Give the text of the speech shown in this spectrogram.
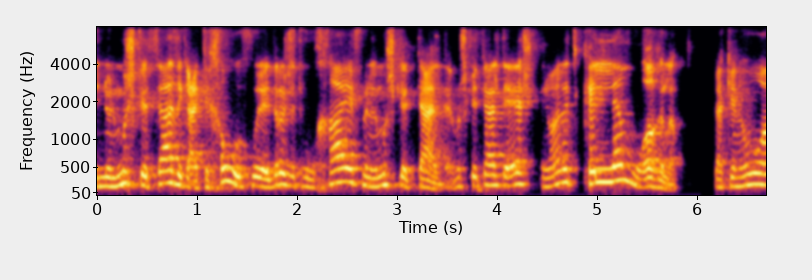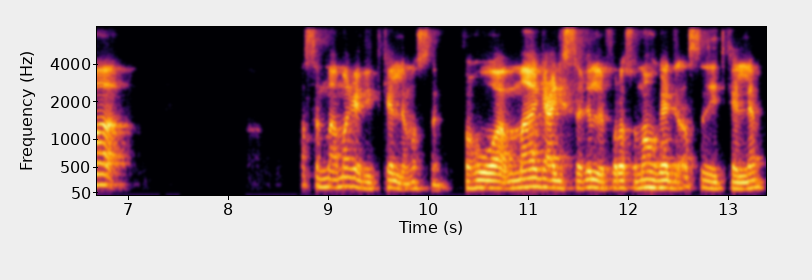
إنه المشكلة الثالثة قاعد تخوفه لدرجة هو خايف من المشكلة الثالثة، المشكلة الثالثة إيش؟ إنه أنا أتكلم وأغلط. لكن هو أصلا ما ما قاعد يتكلم أصلا. فهو ما قاعد يستغل الفرص وما هو قادر أصلا يتكلم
